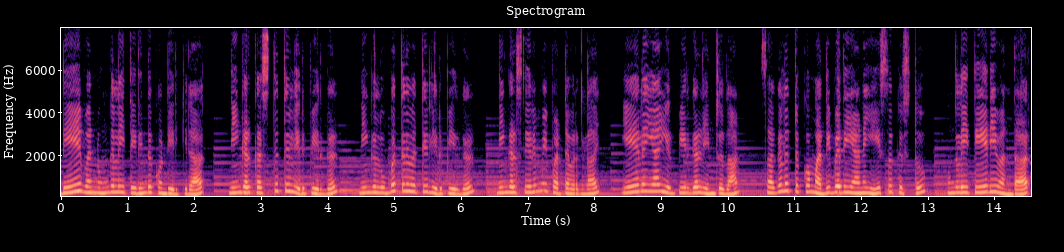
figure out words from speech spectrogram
தேவன் உங்களை தெரிந்து கொண்டிருக்கிறார். நீங்கள் கஷ்டத்தில் இருப்பீர்கள் நீங்கள் உபத்திரவத்தில் இருப்பீர்கள் நீங்கள் சிறுமைப்பட்டவர்களாய் ஏழையாய் இருப்பீர்கள் என்றுதான் சகலத்துக்கும் அதிபதியான இயேசு கிறிஸ்து உங்களை தேடி வந்தார்.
